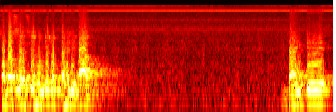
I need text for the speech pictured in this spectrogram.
सदस्य ऐसे होंगे जो पहली बार बैंक के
